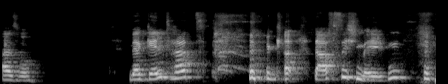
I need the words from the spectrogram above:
Also, wer Geld hat, darf sich melden.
